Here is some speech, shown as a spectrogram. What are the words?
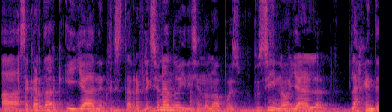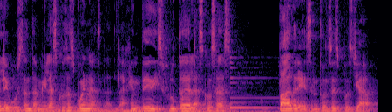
a sacar Dark y ya Netflix está reflexionando y diciendo, no, pues, pues sí, ¿no? Ya la, la gente le gustan también las cosas buenas. La, la gente disfruta de las cosas padres. Entonces, pues ya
